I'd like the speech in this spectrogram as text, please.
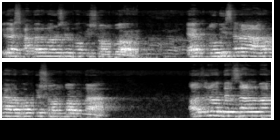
এটা সাধারণ মানুষের পক্ষে সম্ভব। এক নবী ছাড়া আরও কারও পক্ষে সম্ভব না। হযরতে সালমান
